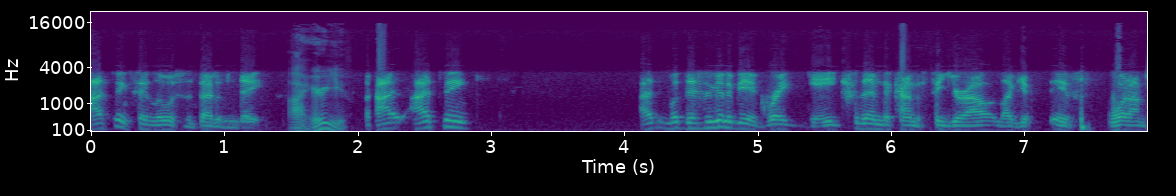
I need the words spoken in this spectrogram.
I think St. Louis is better than Dayton. I hear you. But I, I think I, but this is going to be a great gauge for them to kind of figure out, like if, if what I'm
